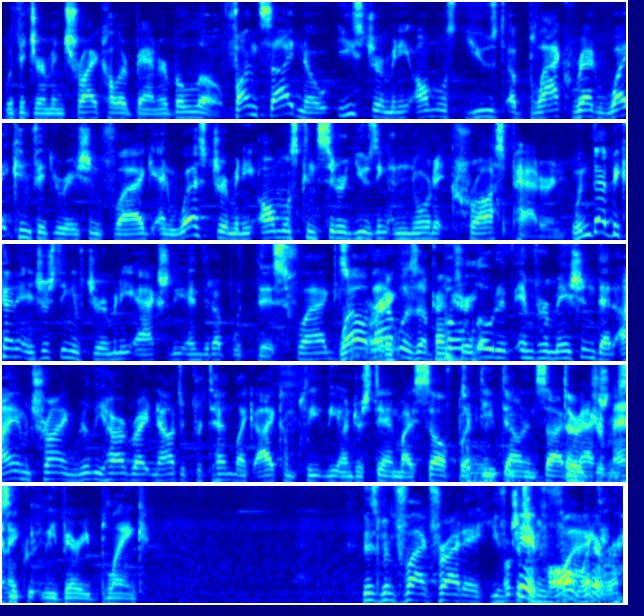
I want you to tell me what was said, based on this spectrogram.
with the German tricolor banner below. Fun side note: East Germany almost used a black, red, white configuration flag, and West Germany almost considered using a Nordic cross pattern. Wouldn't that be kind of interesting if Germany actually ended up with this flag? Well, that was a country? boatload of information that I am trying really hard right now to pretend like I completely understand myself, but deep down inside, They're I'm actually Germanic. secretly very blank. This has been Flag Friday. You've just been Paul, flagged. whatever.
